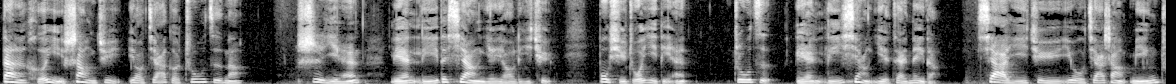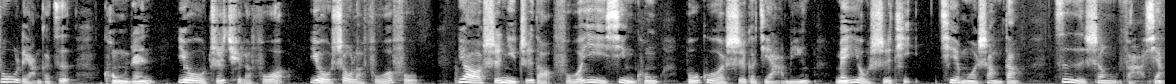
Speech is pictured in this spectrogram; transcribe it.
但何以上句要加个诸字呢？是言连离的相也要离去，不许着一点。诸字连离相也在内的。下一句又加上明珠两个字，恐人又只取了佛，又受了佛福，要使你知道佛意性空，不过是个假名。没有实体，切莫上当，自生法相。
